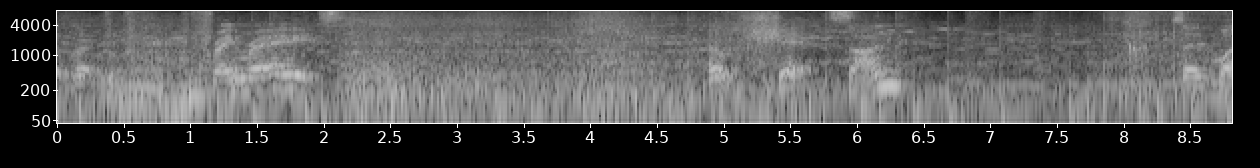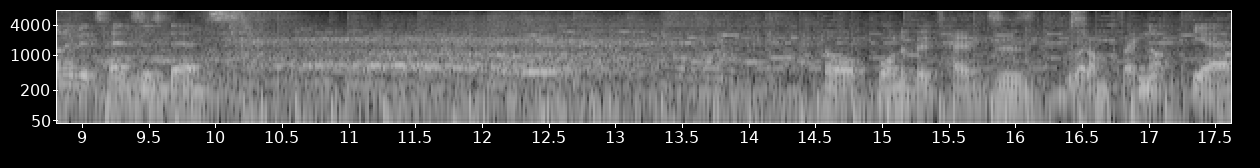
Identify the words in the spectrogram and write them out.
Frame rate! Oh shit, son! So one of its heads is dead. Or one of its heads is something. Not, yeah.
